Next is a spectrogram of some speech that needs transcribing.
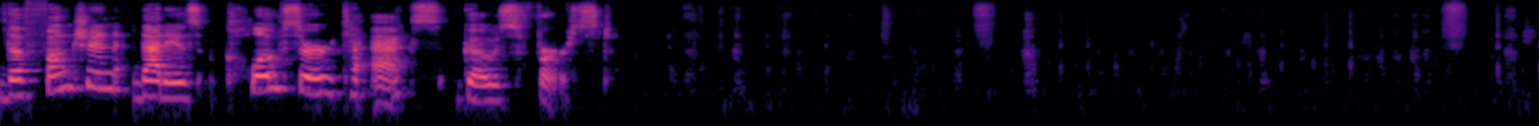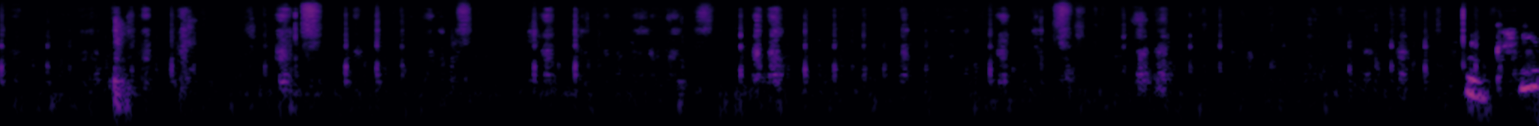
the function that is closer to x goes first. Okay.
